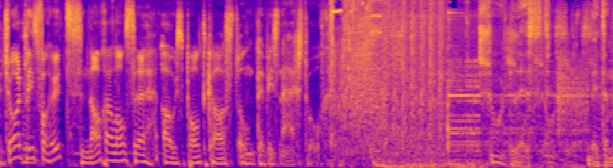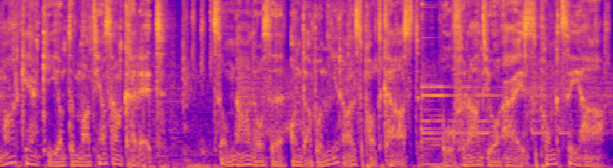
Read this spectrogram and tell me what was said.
Die Shortlist von heute nachhören als Podcast und dann bis nächste Woche. Shortlist mit dem Mark Jäcki und dem Matthias Ackeret. Zum Nachlesen und Abonnieren als Podcast auf radioeis.ch.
